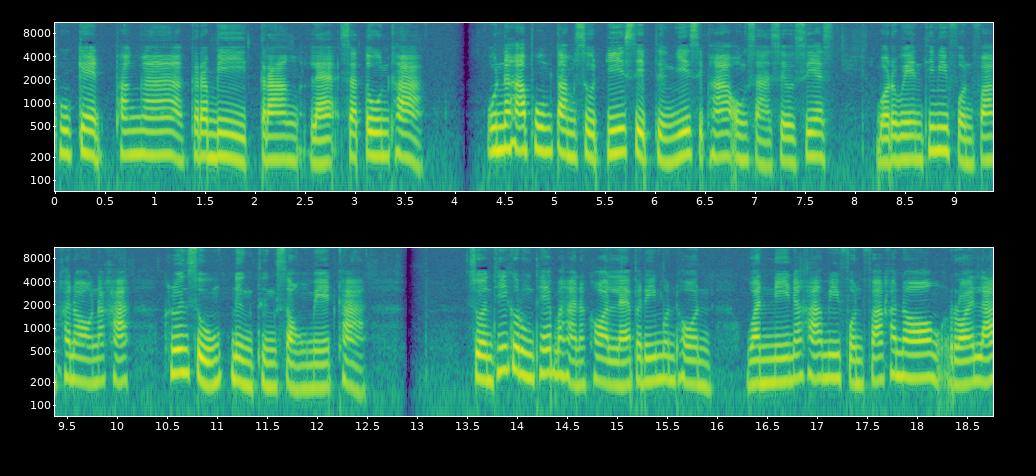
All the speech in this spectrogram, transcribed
ภูเก็ต พังงา กระบี่ ตรัง และสตูลค่ะ อุณหภูมิต่ำสุด 20-25 องศาเซลเซียส บริเวณที่มีฝนฟ้าขนองนะคะ คลื่นสูง 1-2 เมตรค่ะ ส่วนที่กรุงเทพมหานครและปริมณฑล วันนี้นะคะมีฝนฟ้าขนองร้อยละ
